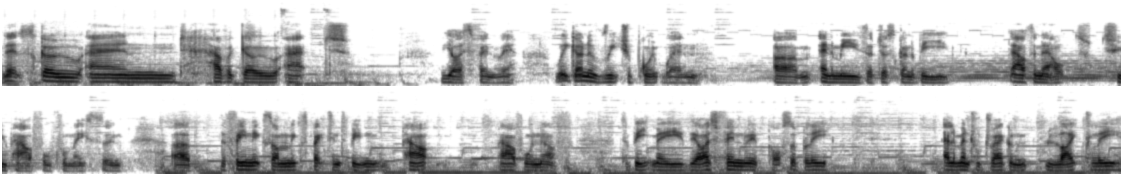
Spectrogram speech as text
Let's go and have a go at the Ice Fenrir. We're going to reach a point when um, enemies are just going to be out and out too powerful for me soon. Uh, the Phoenix I'm expecting to be pow- powerful enough to beat me. The Ice Fenrir possibly. Elemental Dragon likely.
